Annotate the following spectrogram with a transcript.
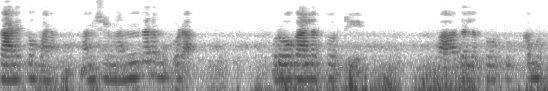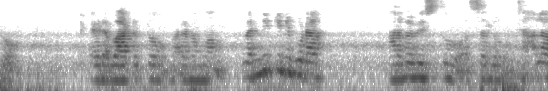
దానితో మనము మనుషులందరం కూడా రోగాలతోటి బాధలతో దుఃఖముతో ఎడబాటుతో మరణము ఇవన్నిటిని కూడా అనుభవిస్తూ అసలు చాలా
